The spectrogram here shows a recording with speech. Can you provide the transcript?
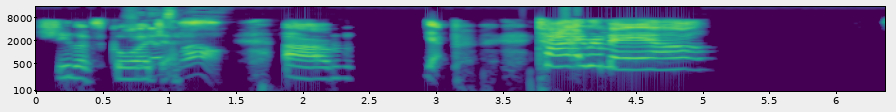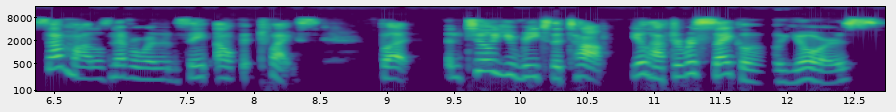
She looks She gorgeous. does well. Um, yep. Tyra Mail. Some models never wear the same outfit twice, but until you reach the top, you'll have to recycle yours,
